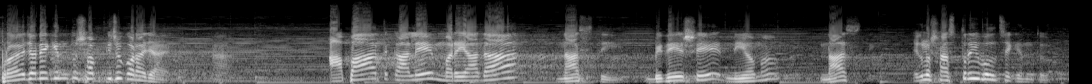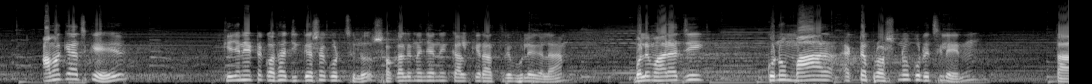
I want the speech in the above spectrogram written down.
প্রয়োজনে কিন্তু সবকিছু করা যায়। হ্যাঁ। আপাতকালে মর্যাদা নাস্তি। বিদেশে নিয়ম নাস্তি। এগুলো শাস্ত্রই বলছে কিন্তু। আমাকে আজকে কে জানি একটা কথা জিজ্ঞাসা করছিল, সকালে না জানি কালকে রাত্রে ভুলে গেলাম। বলে, মহারাজজি, কোনো মা একটা প্রশ্ন করেছিলেন, তা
